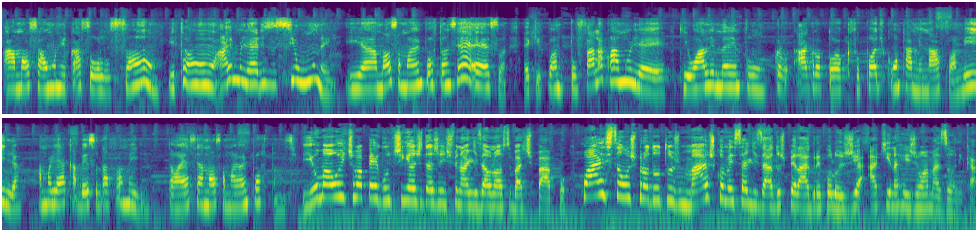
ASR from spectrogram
a nossa única solução, então as mulheres se unem e a nossa maior importância é essa, é que quando tu fala com a mulher que o alimento agrotóxico pode contaminar a família, a mulher é a cabeça da família. Então essa é a nossa maior importância. E uma última perguntinha antes da gente finalizar o nosso bate-papo. Quais são os produtos mais comercializados pela agroecologia aqui na região amazônica?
